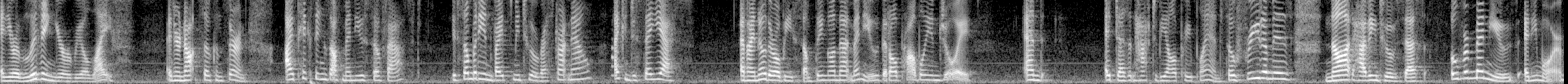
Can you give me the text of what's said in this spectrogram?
And you're living your real life and you're not so concerned. I pick things off menus so fast. If somebody invites me to a restaurant now, I can just say yes. And I know there will be something on that menu that I'll probably enjoy. And it doesn't have to be all pre planned. So, freedom is not having to obsess over menus anymore.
